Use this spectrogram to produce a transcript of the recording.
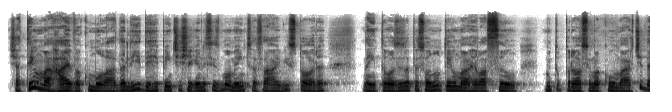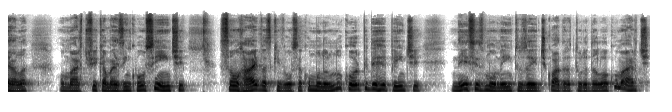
já tem uma raiva acumulada ali, de repente chega nesses momentos, essa raiva estoura. Né? Então, às vezes a pessoa não tem uma relação muito próxima com o Marte dela, o Marte fica mais inconsciente. São raivas que vão se acumulando no corpo e de repente, nesses momentos aí de quadratura da Lua com Marte,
